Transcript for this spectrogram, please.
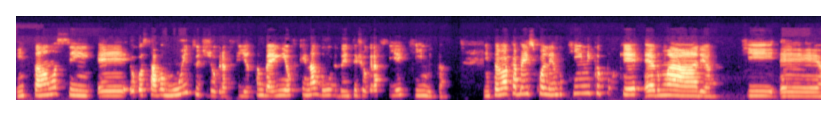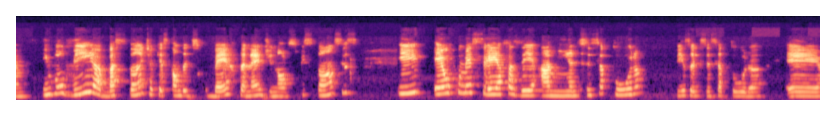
Então, assim, é, eu gostava muito de geografia também, e eu fiquei na dúvida entre geografia e química. Então, eu acabei escolhendo química porque era uma área que é, envolvia bastante a questão da descoberta né, de novas substâncias. E eu comecei a fazer a minha licenciatura, fiz a licenciatura é,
